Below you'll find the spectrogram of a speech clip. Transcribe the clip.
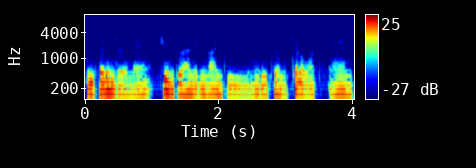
three cylinder in there, tuned to 190, nearly 200 kilowatts, and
